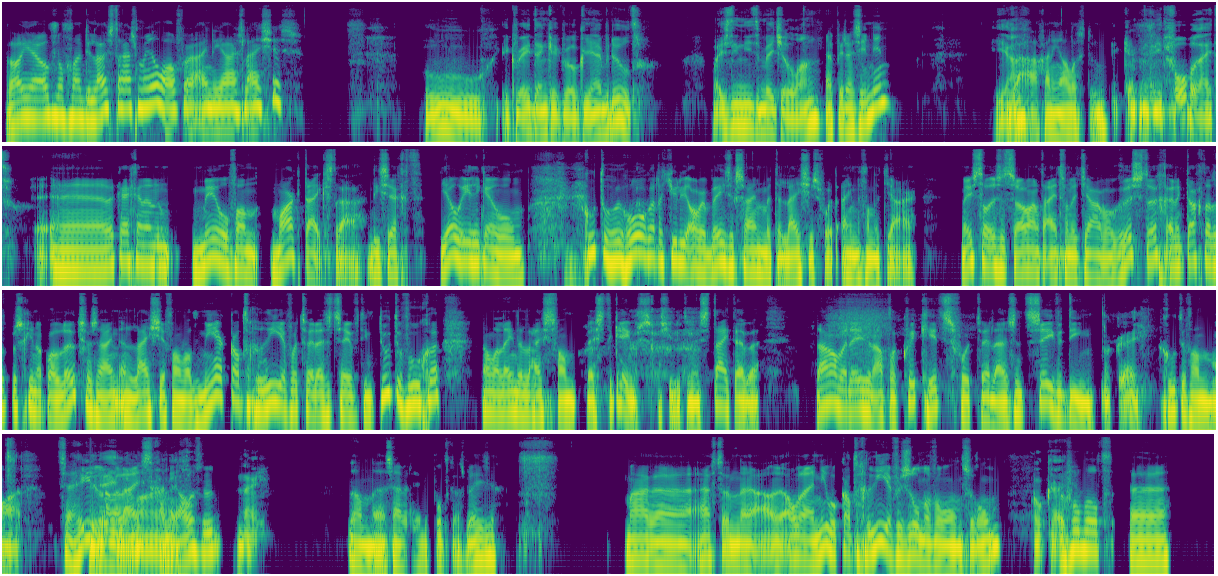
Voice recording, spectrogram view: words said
Wil je ook nog naar die luisteraarsmail over eindejaarslijstjes? Oeh, ik weet denk ik welke jij bedoelt. Maar is die niet een beetje lang? Heb je daar zin in? Ja. Ja, we gaan niet alles doen. Ik heb me niet voorbereid. Eh, we krijgen een mail van Mark Dijkstra. Die zegt: Yo Erik en Ron, goed te horen dat jullie alweer bezig zijn met de lijstjes voor het einde van het jaar. Meestal is het zo aan het eind van het jaar wel rustig. En ik dacht dat het misschien ook wel leuk zou zijn een lijstje van wat meer categorieën voor 2017 toe te voegen. Dan alleen de lijst van beste games. Als jullie tenminste tijd hebben. Daarom bij deze een aantal quick hits voor 2017. Oké. Groeten van Mark. Is een hele lange lijst. Ga niet alles doen. Nee. Dan eh, zijn we de hele podcast bezig. Maar eh, hij heeft een, eh, allerlei nieuwe categorieën verzonnen voor ons, Ron. Oké. Bijvoorbeeld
